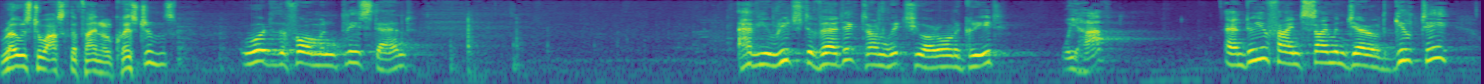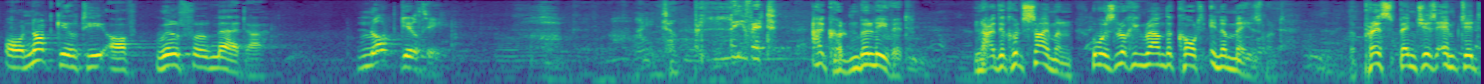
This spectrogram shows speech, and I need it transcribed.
rose to ask the final questions. Would the foreman please stand? Have you reached a verdict on which you are all agreed? We have? And do you find Simon Gerald guilty or not guilty of wilful murder? Not guilty. I don't believe it. I couldn't believe it. Neither could Simon, who was looking round the court in amazement. The press benches emptied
